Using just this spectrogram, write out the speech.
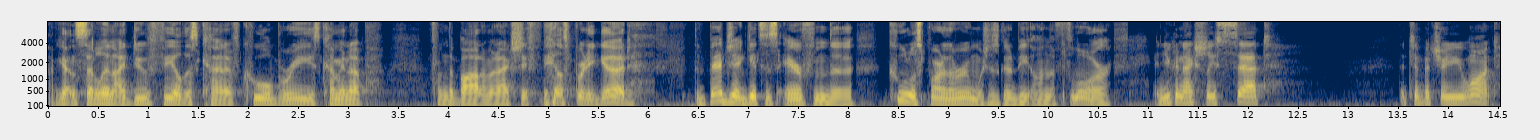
I've gotten settled in. I do feel this kind of cool breeze coming up from the bottom. It actually feels pretty good. The BedJet gets its air from the coolest part of the room, which is going to be on the floor. And you can actually set the temperature you want.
